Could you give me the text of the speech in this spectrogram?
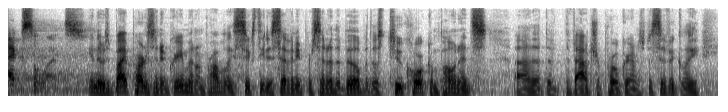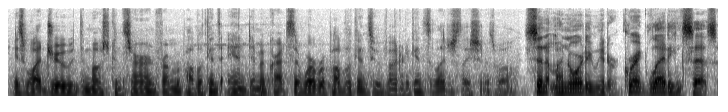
excellence. And there was bipartisan agreement on probably 60 to 70 percent of the bill, but those two core components, uh, that the, the, voucher program specifically, is what drew the most concern from Republicans and Democrats. There were Republicans who voted against the legislation as well. Senate Minority Leader Greg Leding says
